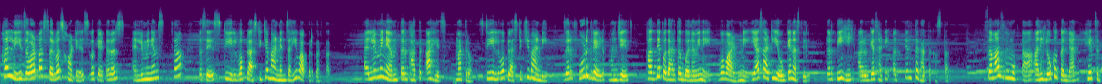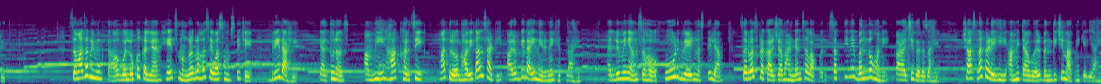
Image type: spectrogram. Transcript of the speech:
हल्ली जवळपास सर्वच हॉटेल्स व केटरर्स ॲल्युमिनियमच्या तसेच स्टील व प्लास्टिकच्या भांड्यांचाही वापर करतात. ॲल्युमिनियम तर घातक आहेच मात्र स्टील व प्लास्टिकची भांडी जर फूड ग्रेड म्हणजेच खाद्यपदार्थ बनविणे व वाढणे यासाठी योग्य नसतील तर तीही आरोग्यासाठी अत्यंत घातक असतात. समाजभिमुखता आणि लोककल्याण हेच प्रीत. समाजाभिमुखता व लोककल्याण हेच मंगळग्रह सेवा संस्थेचे ब्रीद आहे. त्यातूनच आम्ही हा खर्चिक मात्र भाविकांसाठी आरोग्यदायी निर्णय घेतला आहे. ॲल्युमिनियमसह फूड ग्रेड नसलेल्या सर्वच प्रकारच्या भांड्यांचा वापर सक्तीने बंद होणे काळाची गरज आहे. शासनाकडेही आम्ही त्यावर बंदीची मागणी केली आहे.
